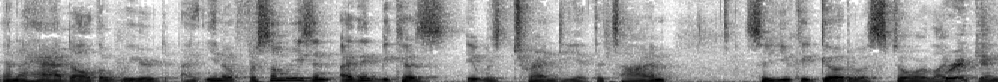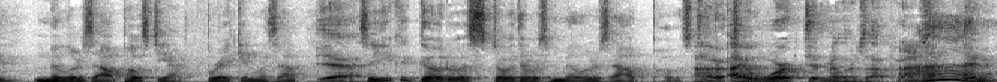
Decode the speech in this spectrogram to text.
And I had all the weird, you know, for some reason, I think because it was trendy at the time, so you could go to a store like Break-In? Miller's Outpost. Yeah, Break In was out. Yeah. So you could go to a store. There was Miller's Outpost. I, I worked at Miller's Outpost Ah. in,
